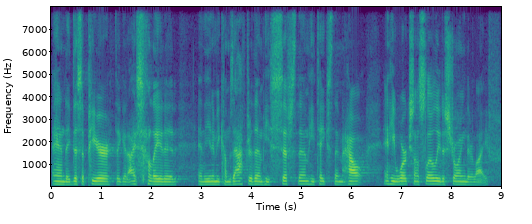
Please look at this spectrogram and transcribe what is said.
And they disappear, they get isolated, and the enemy comes after them. He sifts them, he takes them out, and he works on slowly destroying their life.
